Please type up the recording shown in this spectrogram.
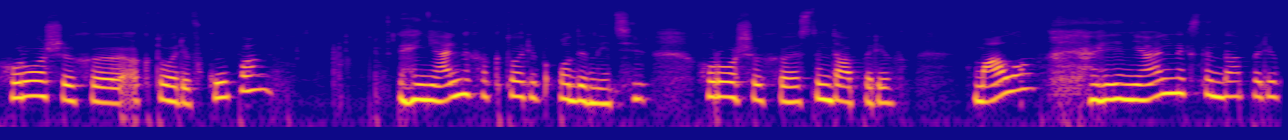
хороших акторів купа, геніальних акторів одиниці, хороших е, стендаперів мало, геніальних стендаперів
